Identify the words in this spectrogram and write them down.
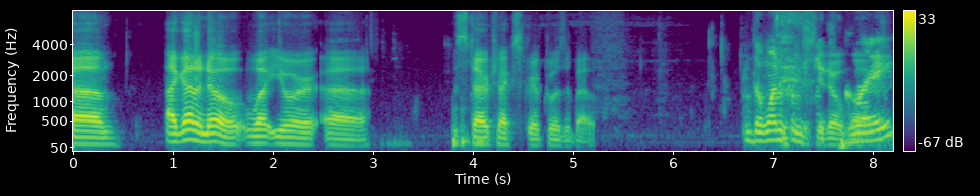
um, I got to know what your uh, Star Trek script was about. the one from sixth grade.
